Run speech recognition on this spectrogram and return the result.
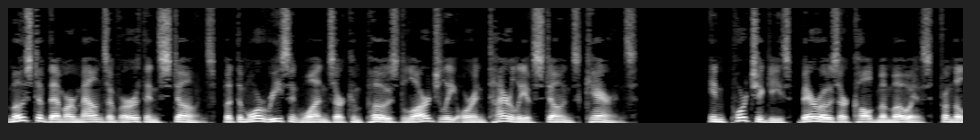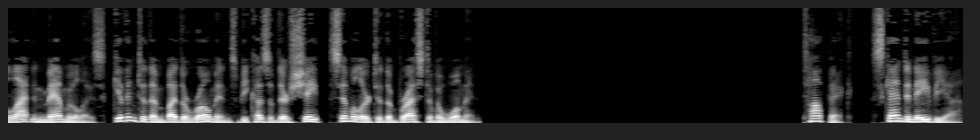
Most of them are mounds of earth and stones, but the more recent ones are composed largely or entirely of stones cairns. In Portuguese, barrows are called mamoas, from the Latin mamulas, given to them by the Romans because of their shape, similar to the breast of a woman. Scandinavia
